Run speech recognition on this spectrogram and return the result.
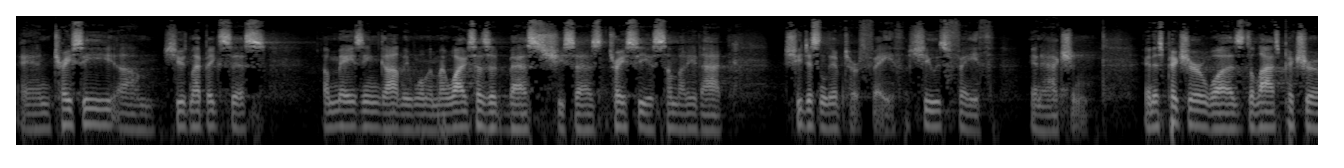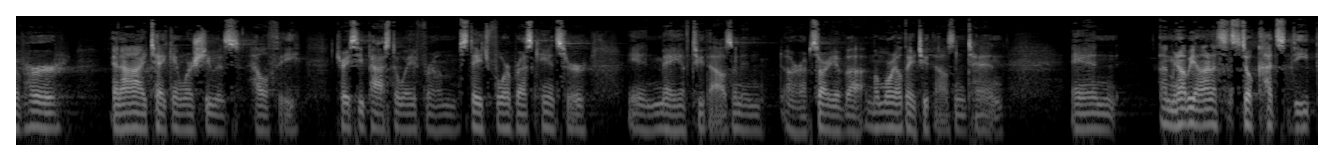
And Tracy, um, she was my big sis, amazing, godly woman. My wife says it best. She says, Tracy is somebody that she just lived her faith. She was faith in action. And this picture was the last picture of her and I taken where she was healthy. Tracy passed away from stage four breast cancer in May of 2000, and, or I'm sorry, of uh, Memorial Day 2010. And I mean, I'll be honest, it still cuts deep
